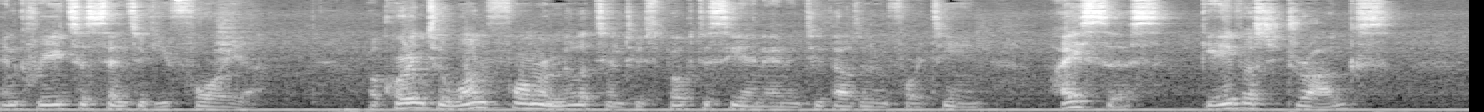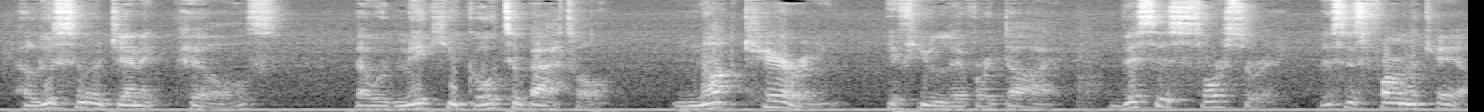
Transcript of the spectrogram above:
and creates a sense of euphoria. According to one former militant who spoke to CNN in 2014, ISIS gave us drugs, hallucinogenic pills, that would make you go to battle not caring if you live or die. This is sorcery. This is pharmakeia.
